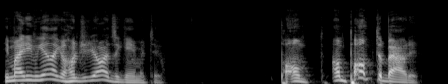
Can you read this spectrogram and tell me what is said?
He might even get like 100 yards a game or two. Pumped. I'm pumped about it.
